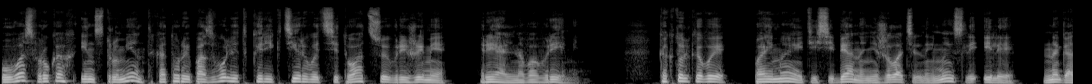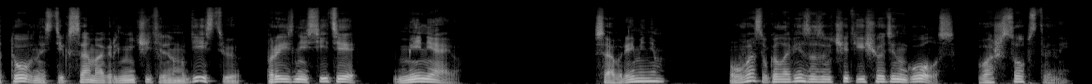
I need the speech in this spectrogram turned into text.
у вас в руках инструмент, который позволит корректировать ситуацию в режиме реального времени. Как только вы поймаете себя на нежелательной мысли или на готовности к самоограничительному действию, произнесите «меняю». Со временем у вас в голове зазвучит еще один голос, ваш собственный.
